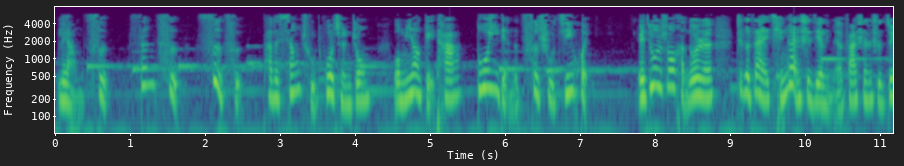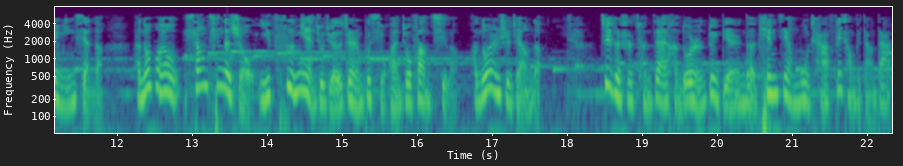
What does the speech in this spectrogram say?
两次、三次、四次他的相处过程中，我们要给他多一点的次数机会。也就是说，很多人这个在情感世界里面发生是最明显的。很多朋友相亲的时候，一次面就觉得这人不喜欢，就放弃了。很多人是这样的，这个是存在很多人对别人的偏见误差非常非常大，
